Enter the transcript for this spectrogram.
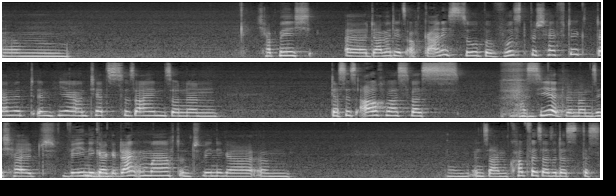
Ähm ich habe mich äh, damit jetzt auch gar nicht so bewusst beschäftigt, damit im Hier und Jetzt zu sein, sondern das ist auch was, was passiert, wenn man sich halt weniger mhm. Gedanken macht und weniger ähm, ähm, in seinem Kopf ist. Also das, das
